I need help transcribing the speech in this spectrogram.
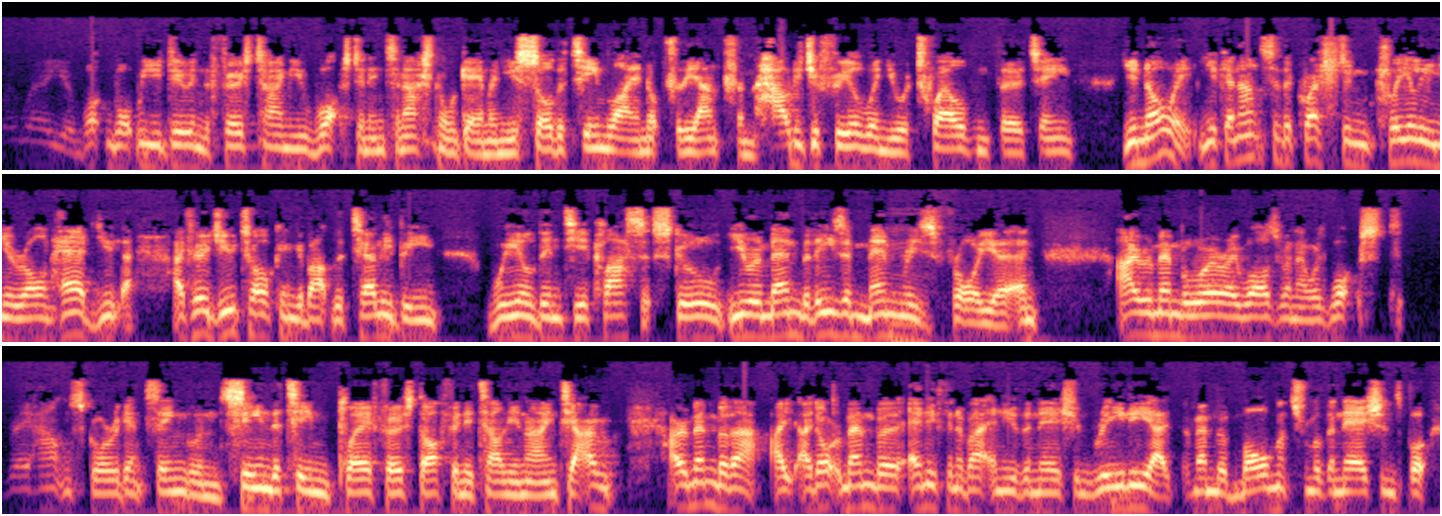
where were you? What what were you doing the first time you watched an international game and you saw the team lining up for the anthem? How did you feel when you were 12 and 13? You know it. You can answer the question clearly in your own head. You, I've heard you talking about the telly being wheeled into your class at school. You remember these are memories mm. for you. And I remember where I was when I was watched Ray Houghton score against England, seeing the team play first off in Italia 90. I, I remember that. I, I don't remember anything about any other nation, really. I remember moments from other nations, but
